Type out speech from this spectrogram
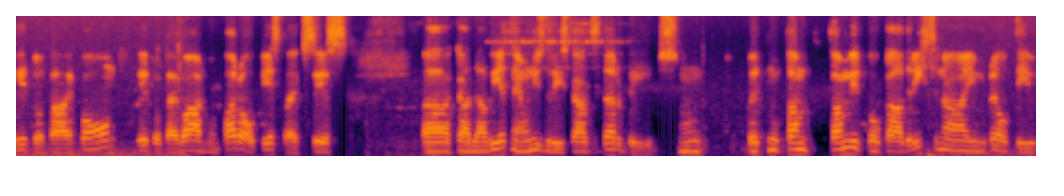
lietotāju kontu, lietotāju vārdu un paroli pieslēgsies kādā vietnē un izdarīs kādas darbības. Un, bet nu, tam, tam ir kaut kāda risinājuma, relatīvi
